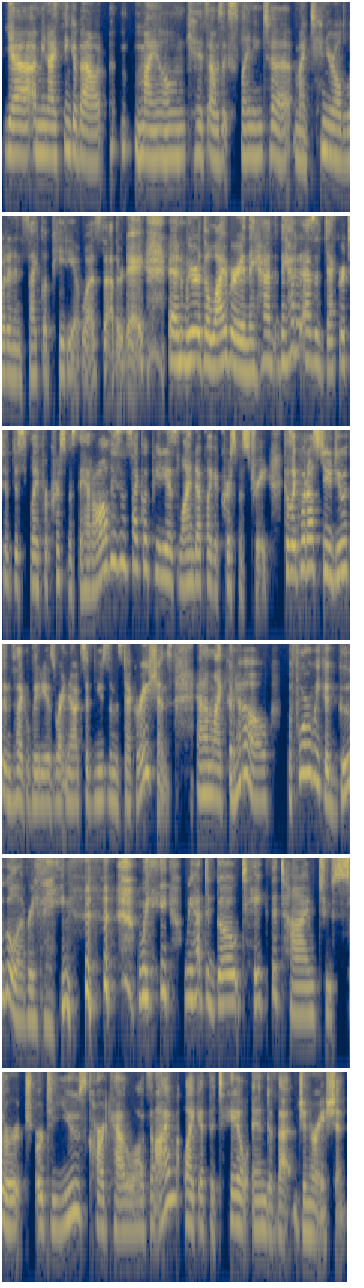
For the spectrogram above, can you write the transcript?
Yeah. I mean, I think about my own kids. I was explaining to my 10 year old what an encyclopedia was the other day. And we were at the library and they had, they had it as a decorative display for Christmas. They had all these encyclopedias lined up like a Christmas tree. Cause like, what else do you do with encyclopedias? Encyclopedias right now except use them as decorations. And i'm like you know before we could google everything we we had to go take the time to search or to use card catalogs. And i'm like at the tail end of that generation.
